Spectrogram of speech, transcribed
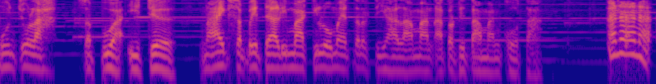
Muncullah sebuah ide. Naik sepeda 5 km di halaman atau di taman kota. Anak-anak,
